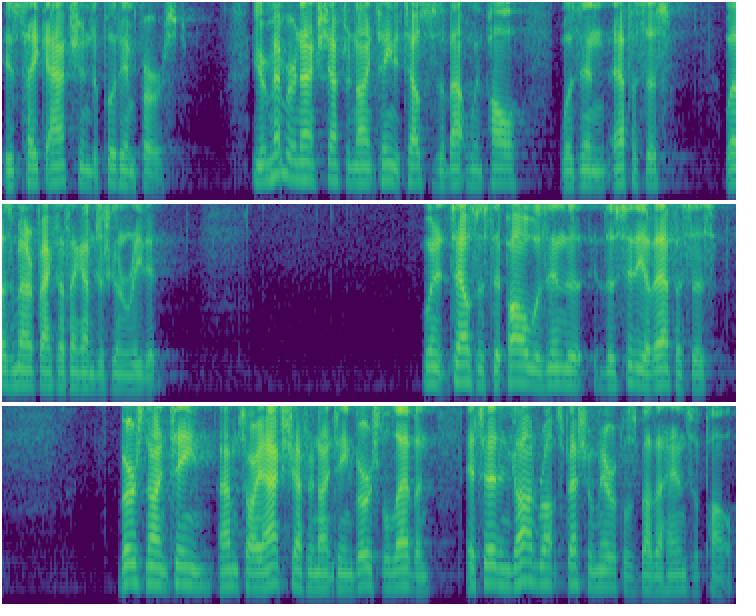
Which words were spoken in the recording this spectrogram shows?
is take action to put him first. You remember in Acts chapter 19, it tells us about when Paul was in Ephesus. Well, as a matter of fact, I think I'm just going to read it. When it tells us that Paul was in the, the city of Ephesus, verse 19, I'm sorry, Acts chapter 19, verse 11, it said, And God wrought special miracles by the hands of Paul,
